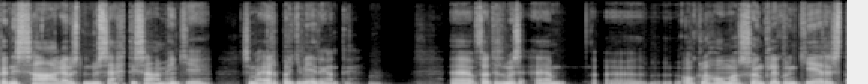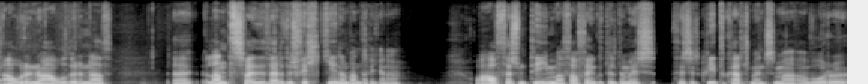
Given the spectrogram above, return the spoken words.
hvernig sagan er stundum sett í samhengi sem er bara ekki viðingandi mm. uh, það er til dæmis um, uh, Oklahoma söngleikurinn gerist árinu áður en að uh, landsvæðið verður fylki innan bandaríkjana og á þessum tíma þá fengur til dæmis þessir kvítu karlmenn sem voru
